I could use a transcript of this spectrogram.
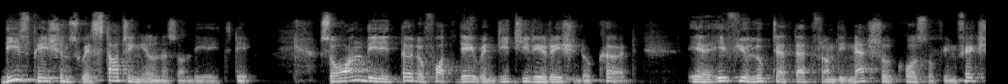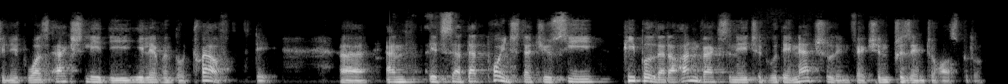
these patients were starting illness on the eighth day. So on the third or fourth day when deterioration occurred, if you looked at that from the natural course of infection, it was actually the 11th or 12th day. Uh, and it's at that point that you see people that are unvaccinated with a natural infection present to hospital.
